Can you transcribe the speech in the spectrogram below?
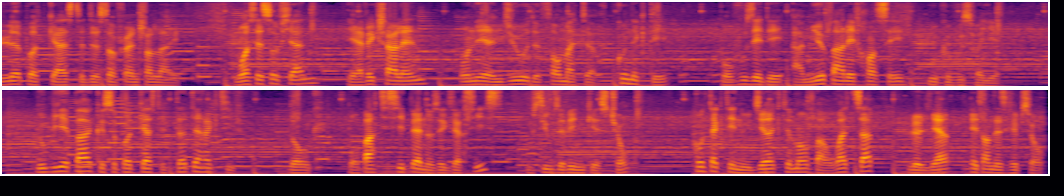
le podcast de So French Online. Moi c'est Sofiane et avec Charlène, on est un duo de formateurs connectés pour vous aider à mieux parler français où que vous soyez. N'oubliez pas que ce podcast est interactif, donc pour participer à nos exercices ou si vous avez une question, contactez-nous directement par WhatsApp, le lien est en description.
